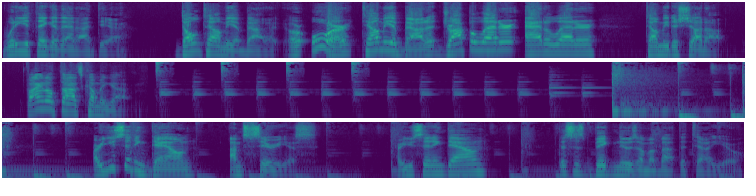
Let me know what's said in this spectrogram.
What do you think of that idea? Don't tell me about it. Or or tell me about it. Drop a letter, add a letter, tell me to shut up. Final thoughts coming up. Are you sitting down? I'm serious. Are you sitting down? This is big news I'm about to tell you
